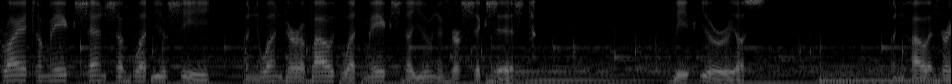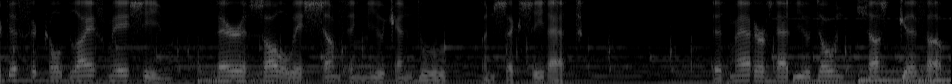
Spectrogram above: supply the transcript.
Try to make sense of what you see, and wonder about what makes the universe exist. Be curious. And however difficult life may seem, there is always something you can do, and succeed at. It matters that you don't just give up.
